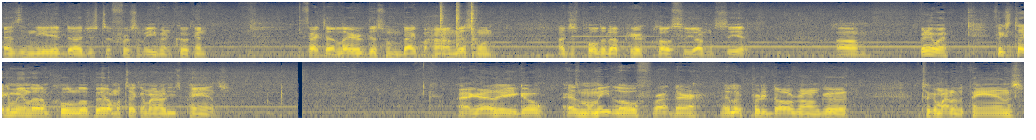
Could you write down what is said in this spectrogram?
as they needed uh, just to, for some even cooking. In fact, I layered this one back behind this one. I just pulled it up here close so y'all can see it. Um, but anyway, fix to take them in, let them cool a little bit. I'm to take them out of these pans. Alright guys, there you go. There's my meatloaf right there. They look pretty doggone good. Took them out of the pans.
